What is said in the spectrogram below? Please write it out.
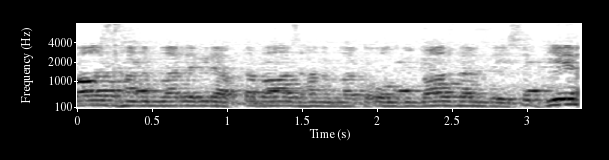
bazı hanımlarda bir hafta, bazı hanımlarda 10 gün, bazılarında ise diğer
